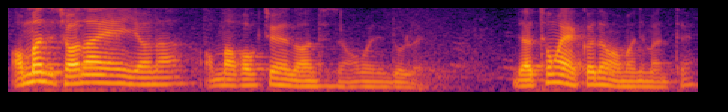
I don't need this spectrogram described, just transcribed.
엄마한테 전화해, 이현아. 엄마 걱정해, 너한테 전 어머니 놀래. 내가 통화했거든, 어머님한테.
